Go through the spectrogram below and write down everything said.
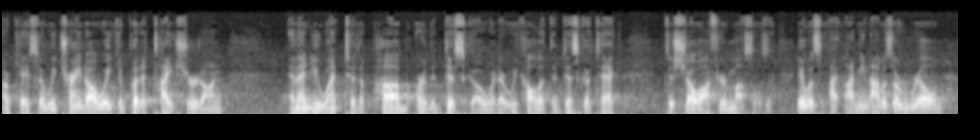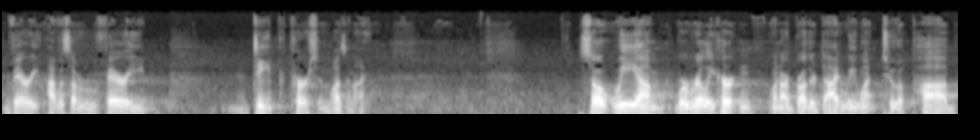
okay, so we trained all week. You put a tight shirt on, and then you went to the pub or the disco, whatever we call it, the discotheque, to show off your muscles. It was, I, I mean, I was a real, very, I was a very deep person, wasn't I? So we um, were really hurting when our brother died. We went to a pub.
